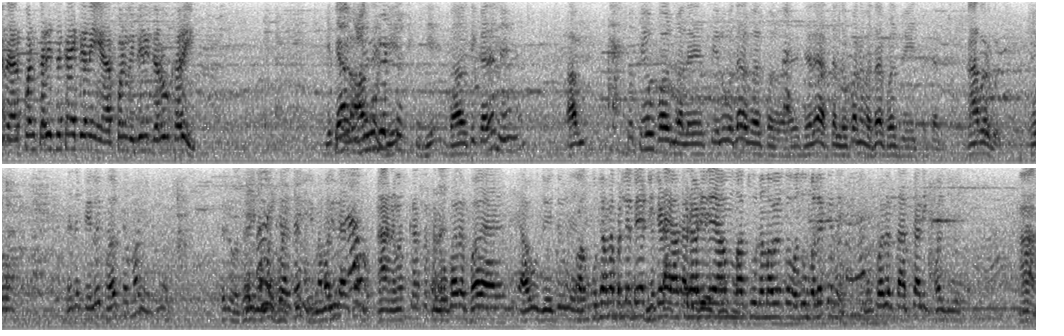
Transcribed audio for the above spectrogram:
અને અર્પણ કરી શકાય કે નહીં? અર્પણ વિધિની જરૂર ખરી? ભાવથી કરે ને આમ તો કેવું ફળ મળે? પેલું વધારે ફળ ફળ મળે. જયારે અત્યારે લોકોને વધારે ફળ જોઈએ છે અત્યારે. હા બરોબર. તો એટલે પેલું ફળ તો મળે. જ. પેલું એ વધારે નમસ્કાર છે ને, નમસ્કાર છે ને. હા નમસ્કાર તો પણ ખરા. લોકોને ફળ આવું જોઈતું નથી. અંગૂઠાના બદલે બે ઢીચણે હાથ અડાડીને આમ માથું નમાવે તો વધુ મળે કે નહીં? તાત્કાલિક ફળ હા.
